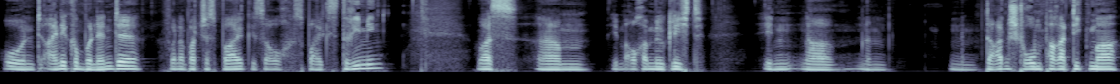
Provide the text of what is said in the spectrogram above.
Und eine Komponente von Apache Spike ist auch Spike Streaming, was ähm, eben auch ermöglicht, in einer, einem, einem Datenstromparadigma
